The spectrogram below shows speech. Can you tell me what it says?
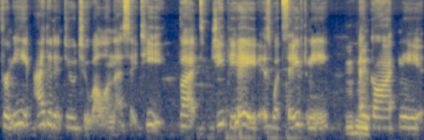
for me, I didn't do too well on the SAT, but GPA is what saved me Mhm. and got me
